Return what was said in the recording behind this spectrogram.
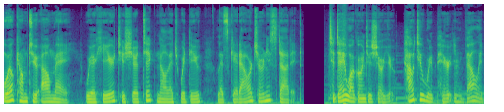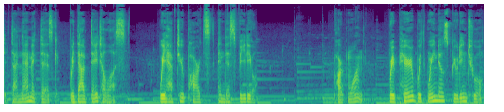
Welcome to AOMEI. We're here to share tech knowledge with you. Let's get our journey started. Today we're going to show you how to repair invalid dynamic disk without data loss. We have two parts in this video. Part 1. Repair with Windows Built-in Tool.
